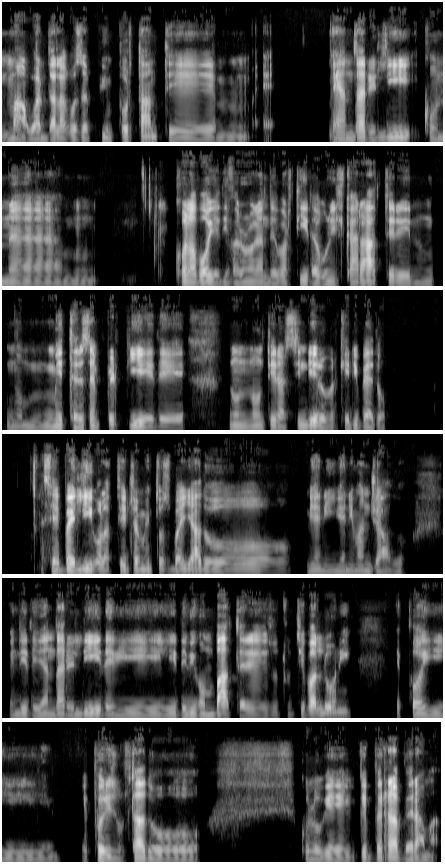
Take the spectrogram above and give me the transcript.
Ma guarda, la cosa più importante mh, è, è, andare lì con, mh, con, la voglia di fare una grande partita, con il carattere, non mettere sempre il piede, non, non tirarsi indietro, perché ripeto, se vai lì con l'atteggiamento sbagliato vieni, vieni mangiato. Quindi devi andare lì, devi, devi combattere su tutti i palloni e poi, e poi il risultato, quello che, che, verrà, verrà. Ma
